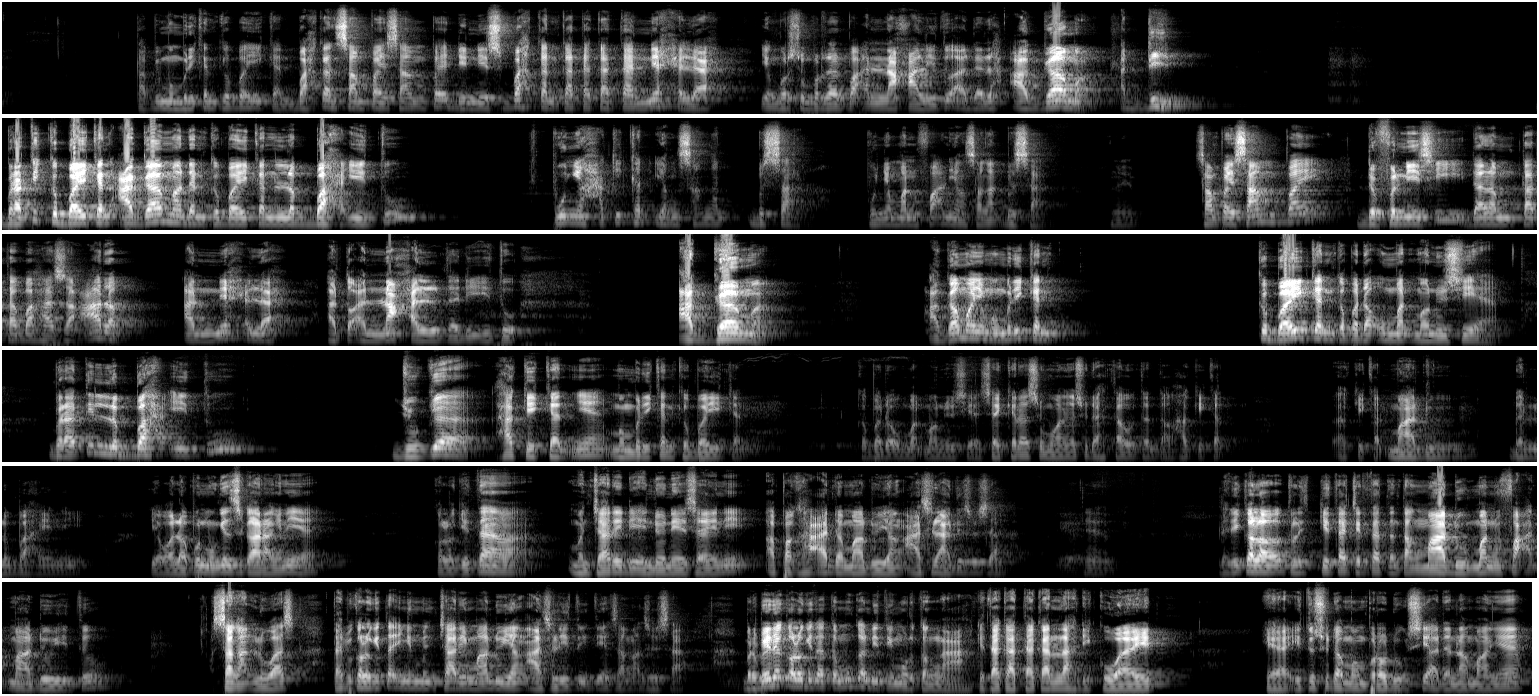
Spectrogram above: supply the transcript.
Tapi memberikan kebaikan. Bahkan sampai-sampai dinisbahkan kata-kata nihlah yang bersumber dari an-nahal itu adalah agama ad-din. Berarti kebaikan agama dan kebaikan lebah itu punya hakikat yang sangat besar. Punya manfaat yang sangat besar. Sampai-sampai definisi dalam tata bahasa Arab an-nihlah atau an-nahl tadi itu. Agama. Agama yang memberikan kebaikan kepada umat manusia. Berarti lebah itu juga hakikatnya memberikan kebaikan kepada umat manusia. Saya kira semuanya sudah tahu tentang hakikat hakikat madu dan lebah ini. Ya walaupun mungkin sekarang ini ya kalau kita mencari di Indonesia ini apakah ada madu yang asli? Nanti susah. Iya. Jadi kalau kita cerita tentang madu, manfaat madu itu sangat luas. Tapi kalau kita ingin mencari madu yang asli itu itu yang sangat susah. Berbeda kalau kita temukan di Timur Tengah, kita katakanlah di Kuwait, ya itu sudah memproduksi ada namanya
